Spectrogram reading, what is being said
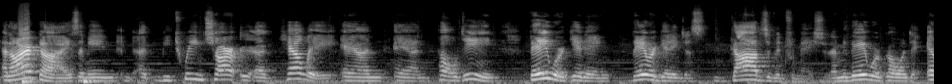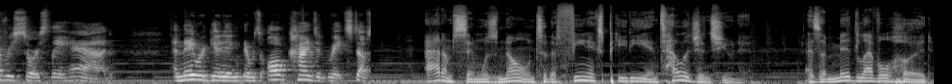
And our guys, I mean, uh, between Char- uh, Kelly and and Paul Dean, they were getting they were getting just gobs of information. I mean, they were going to every source they had, and they were getting there was all kinds of great stuff. Adamson was known to the Phoenix PD intelligence unit as a mid level hood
